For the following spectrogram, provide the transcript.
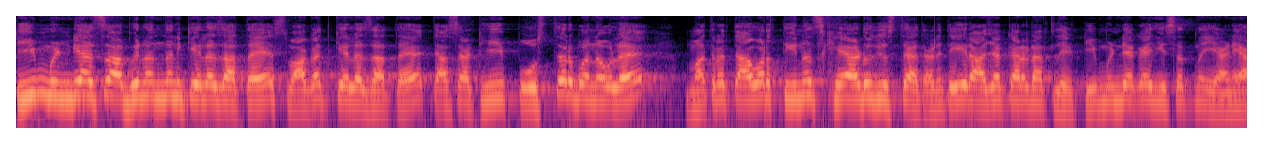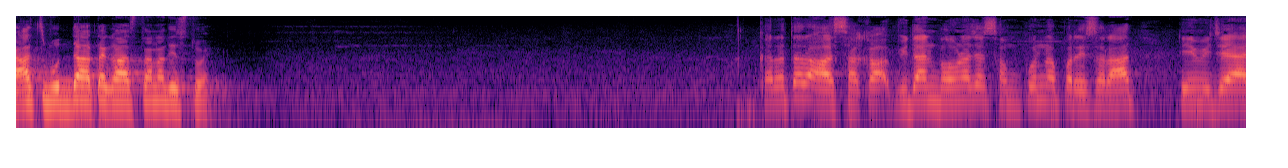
टीम इंडियाचं अभिनंदन केलं जात आहे स्वागत केलं जात आहे त्यासाठी पोस्टर बनवलंय. मात्र त्यावर तीनच खेळाडू दिसत आहेत आणि तेही राजकारणातले. टीम इंडिया काही दिसत नाही आणि हाच मुद्दा आता गाजताना दिसतोय. खरं तर सकाळ विधान भवनाच्या संपूर्ण परिसरात टीम विजया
